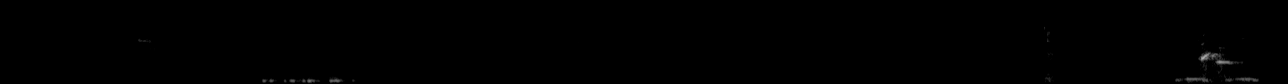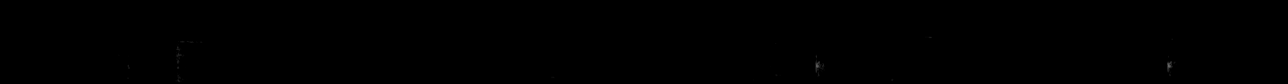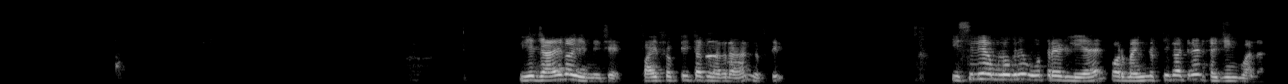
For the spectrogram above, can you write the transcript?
ये जाएगा ये नीचे। 550 तक लग रहा है निफ्टी इसलिए हम लोग ने वो ट्रेड लिया है और बैंक निफ्टी का ट्रेड हेजिंग वाला है।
